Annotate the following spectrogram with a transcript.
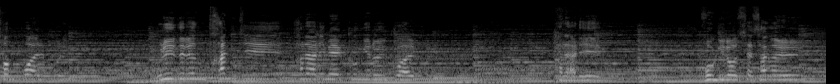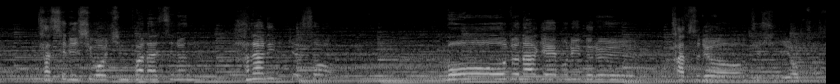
선포할 뿐입니다 우리들은 단지 하나님의 긍휼을 구할 뿐입니다 하나님 공의로 세상을 다스리시고 심판하시는 하나님께서 모든 악의 무리들을 다스려 주시옵소서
